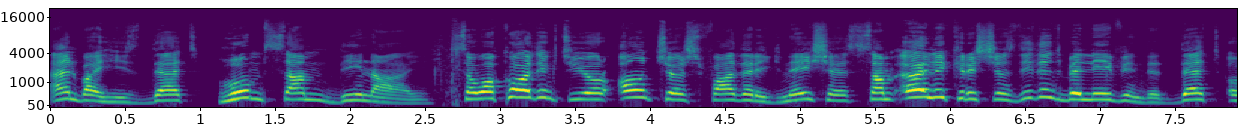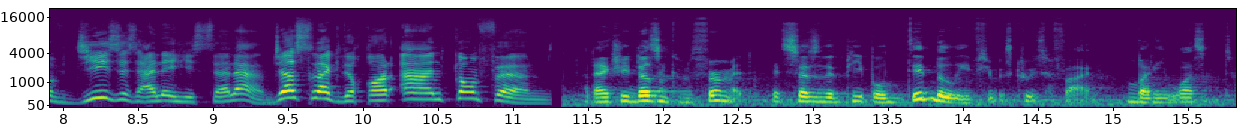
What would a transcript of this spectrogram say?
and by his death, whom some deny. So, according to your own church father Ignatius, some early Christians didn't believe in the death of Jesus alayhi salam, just like the Quran confirms. It actually doesn't confirm it. It says that people did believe she was crucified, but he wasn't.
